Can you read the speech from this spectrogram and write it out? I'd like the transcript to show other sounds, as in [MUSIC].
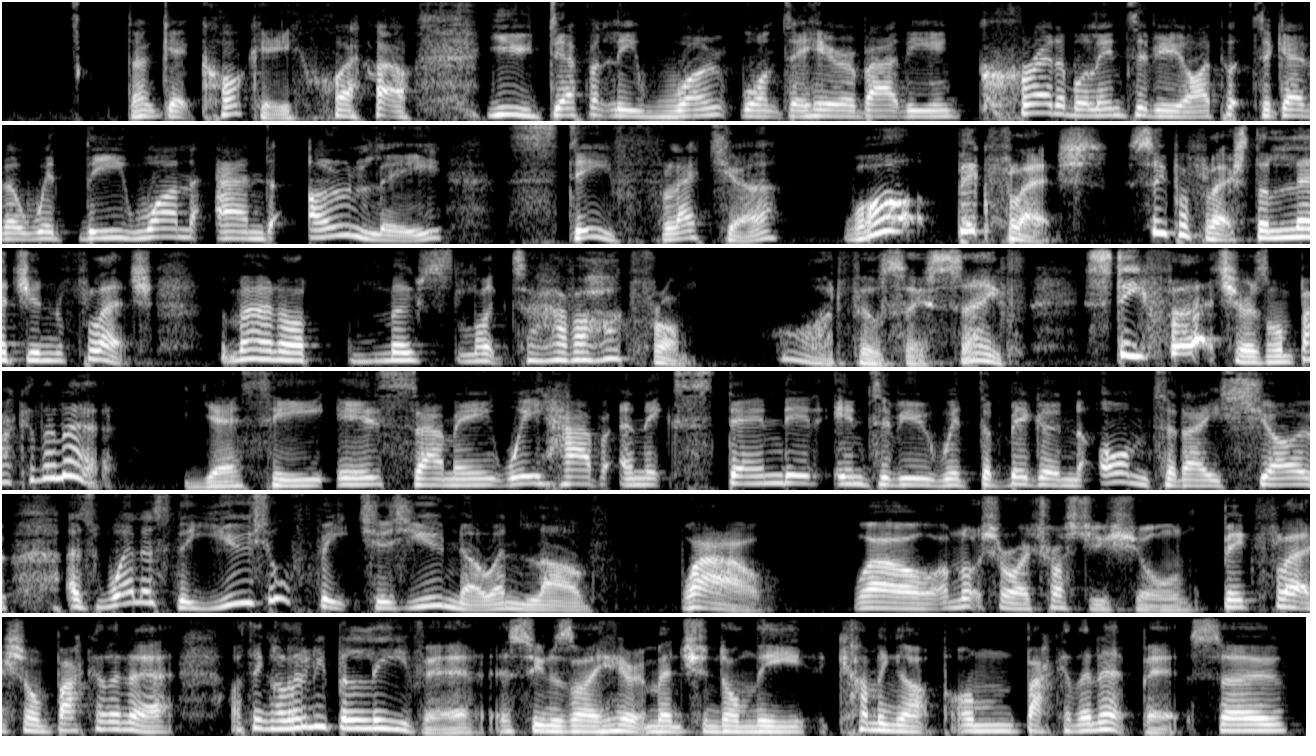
Don't get cocky. [LAUGHS] Wow. You definitely won't want to hear about the incredible interview I put together with the one and only Steve Fletcher. What? Big Fletch? Super Fletch? The legend Fletch? The man I'd most like to have a hug from? Oh, I'd feel so safe. Steve Fletcher is on back of the net. Yes, he is, Sammy. We have an extended interview with the big un on today's show, as well as the usual features you know and love. Wow. Well, I'm not sure I trust you, Sean. Big Fletch on back of the net. I think I'll only believe it as soon as I hear it mentioned on the coming up on back of the net bit. So,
